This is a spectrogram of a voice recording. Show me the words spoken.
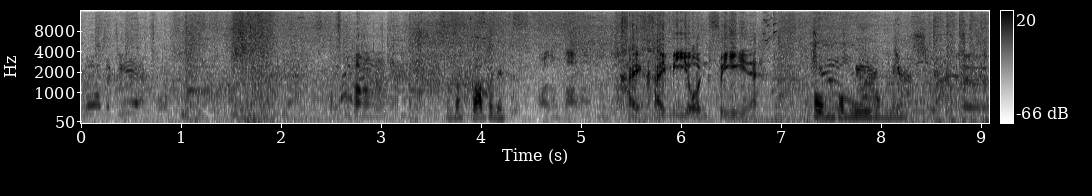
Sorry, warm it here. ผมต้องมันต้องกรอบไปดิอ๋อต้องก๊อปเอาต้องก๊อปใครใครมีโยนฟรีนะ ผมผมมีผมมี เออ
